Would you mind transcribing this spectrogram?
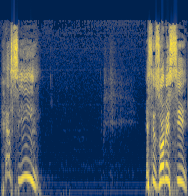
É assim. Esses homens se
